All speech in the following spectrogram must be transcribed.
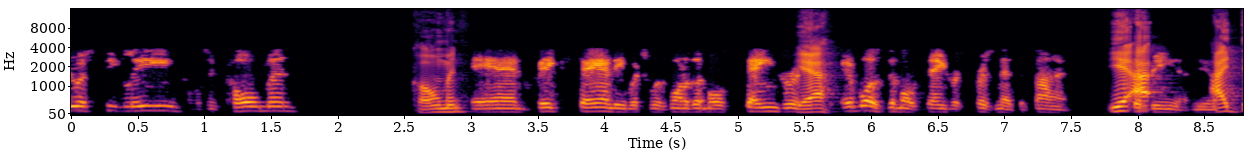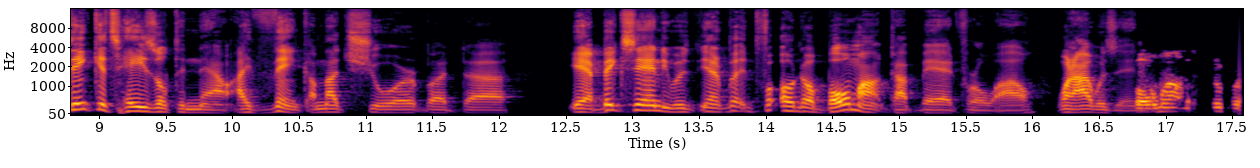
USP Lee. I was in Coleman Coleman. and Big Sandy, which was one of the most dangerous. Yeah. It was the most dangerous prison at the time Yeah, I, be in. You know? I think it's Hazelton now. I think I'm not sure, but uh, yeah, Big Sandy was. Yeah, but for, oh no, Beaumont got bad for a while when I was in. Beaumont was super,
